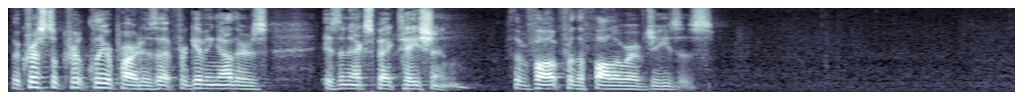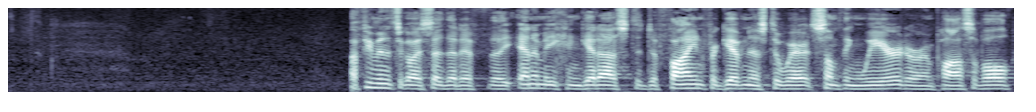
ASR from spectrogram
The crystal clear part is that forgiving others is an expectation for the follower of Jesus. A few minutes ago, I said that if the enemy can get us to define forgiveness to where it's something weird or impossible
